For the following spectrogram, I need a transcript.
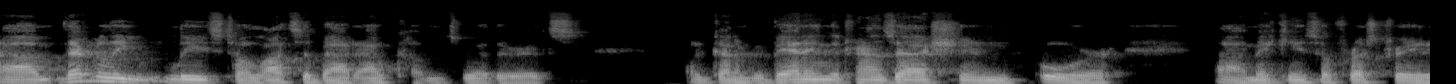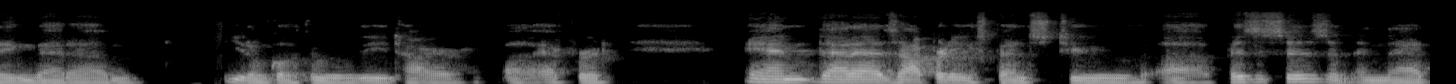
Um, that really leads to lots of bad outcomes, whether it's kind of abandoning the transaction or uh, making it so frustrating that um, you don't go through the entire uh, effort. And that adds operating expense to uh, businesses, and, and that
